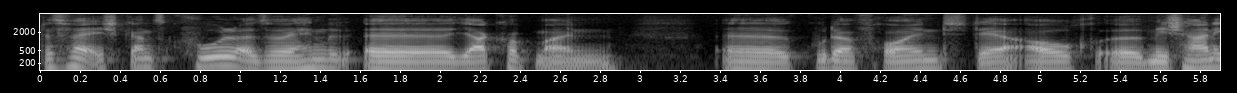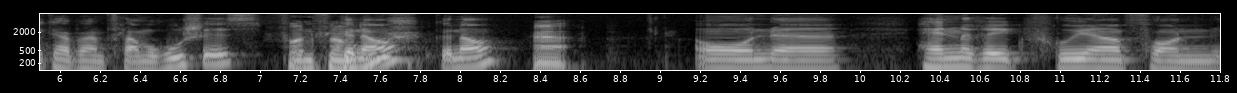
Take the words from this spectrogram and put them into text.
das war echt ganz cool. Also Henry, äh, Jakob, mein äh, guter Freund, der auch Mechaniker beim Flamme Rouge ist. Von Flamme genau, Rouge? Genau, Ja. Und äh, Henrik früher von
